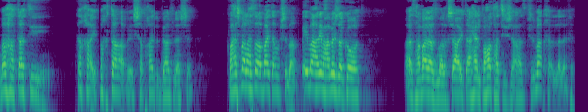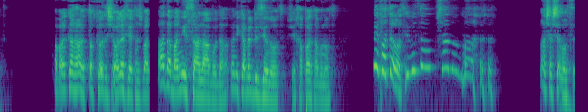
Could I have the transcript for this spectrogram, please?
מה חטאתי? ככה התמחתה ושפכה בעל פני השם. כבר חשבה לחזור הביתה, בשביל מה? אם מאחרים חמש דקות, אז חבל הזמן, עכשיו היא תאחר לפחות חצי שעה, אז בשביל מה ללכת? אבל ככה, תוך כדי שהולכת, חשבה, אדם אני אסע לעבודה, ואני אקבל ביזיונות, שיכפר את העוונות. יפטר אותי, וזהו, בסדר, מה? מה שהשם רוצה.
